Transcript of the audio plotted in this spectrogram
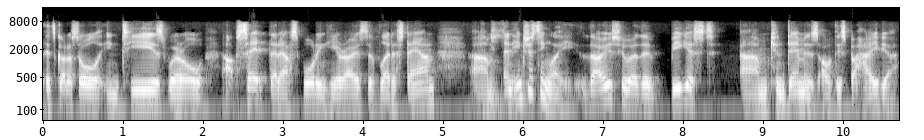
it's got us all in tears. We're all upset that our sporting heroes have let us down. Um, and interestingly, those who are the biggest um, condemners of this behaviour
